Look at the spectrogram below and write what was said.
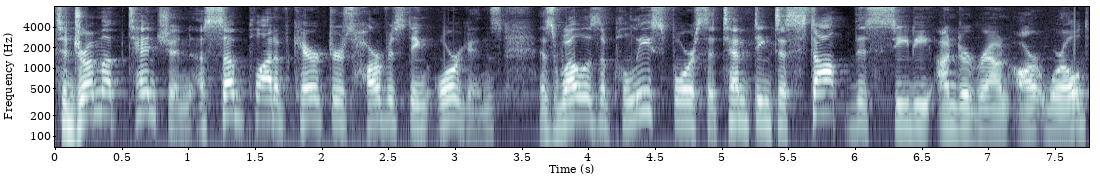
To drum up tension, a subplot of characters harvesting organs, as well as a police force attempting to stop this seedy underground art world,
